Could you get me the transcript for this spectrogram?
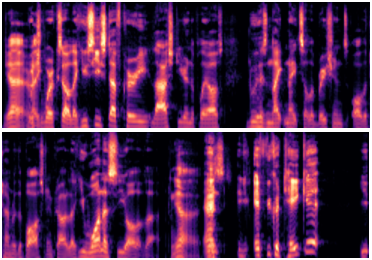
yeah, which like, works out. Like you see Steph Curry last year in the playoffs do his night night celebrations all the time to the Boston crowd. Like you want to see all of that. yeah. And if you could take it, you,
